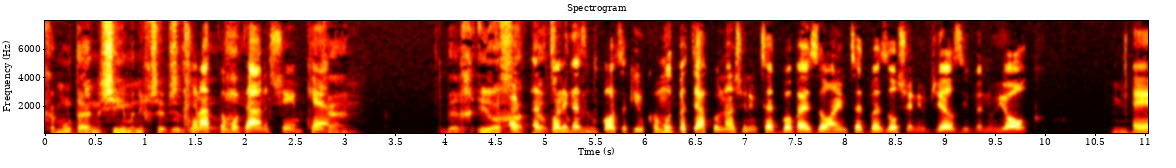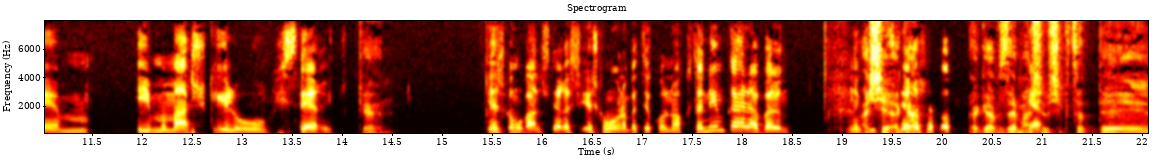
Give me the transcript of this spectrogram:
כמות האנשים, אני חושב שזה מבחינת כמות האנשים, כן. כן. זה בערך עיר אז, אחת אז בארצות בוא ניכנס הברית. לפרופורציה, כאילו כמות בתי הקולנוע שנמצאת בו באזור, אני נמצאת באזור של ניו ג'רזי וניו יורק. אמ, היא ממש כאילו היסטרית. כן. יש כמובן שתי רש... יש כמובן בתי קולנוע קטנים כאלה, אבל נגיד שתי אגב- רשתות, אגב, זה משהו כן. שקצת אה,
